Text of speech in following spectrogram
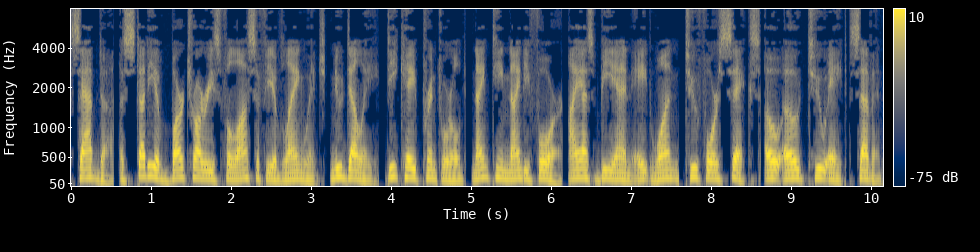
Sabda, A Study of Bhartrhari's Philosophy of Language, New Delhi, DK Printworld, 1994, ISBN 81-246-0028-7.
